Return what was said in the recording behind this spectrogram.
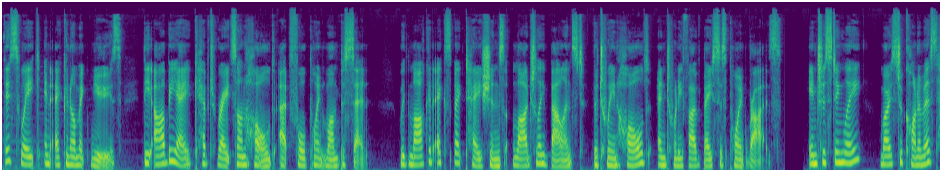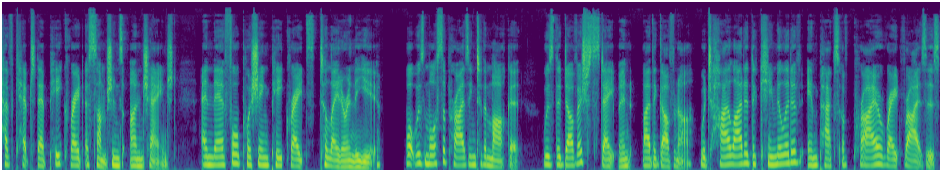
This week in economic news, the RBA kept rates on hold at 4.1%, with market expectations largely balanced between hold and 25 basis point rise. Interestingly, most economists have kept their peak rate assumptions unchanged and therefore pushing peak rates to later in the year. What was more surprising to the market was the dovish statement by the governor, which highlighted the cumulative impacts of prior rate rises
